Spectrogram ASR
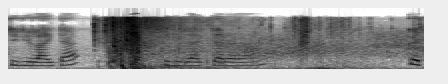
Did you like that? Did you like that at all? Good.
